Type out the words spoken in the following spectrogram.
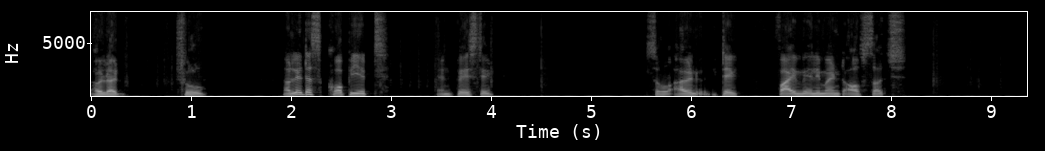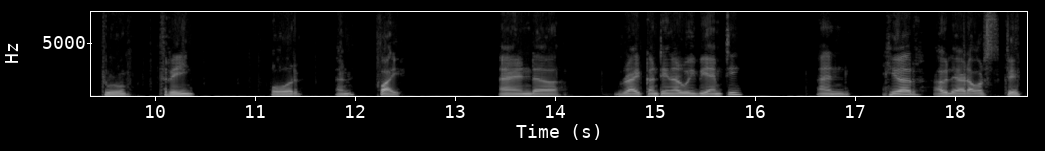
I will write true now let us copy it and paste it. So I will take five element of such two three four and five and uh, right container will be empty. And here I will add our script.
